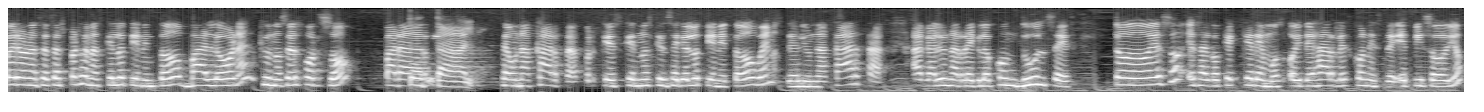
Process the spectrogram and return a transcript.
pero no sé, esas personas que lo tienen todo valoran que uno se esforzó para darle Total. sea, una carta, porque es que no es que en serio lo tiene todo, bueno, dele una carta, hágale un arreglo con dulces. Todo eso es algo que queremos hoy dejarles con este episodio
